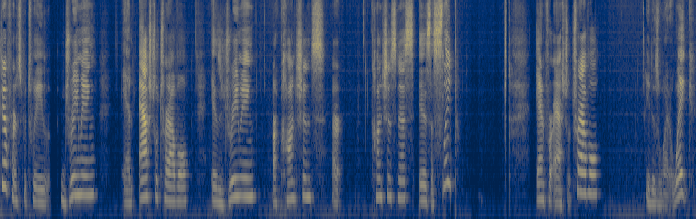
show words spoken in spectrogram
difference between dreaming and astral travel is dreaming our conscience our consciousness is asleep and for astral travel it is wide awake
